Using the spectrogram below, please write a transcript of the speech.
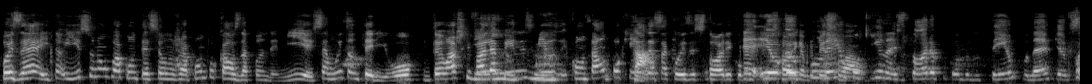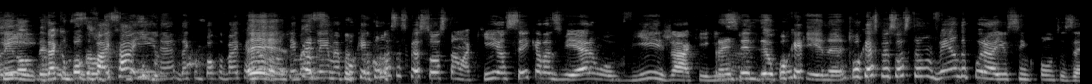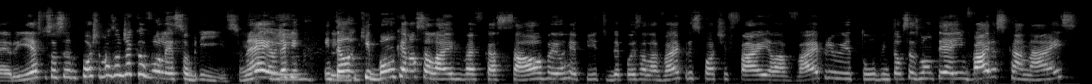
Pois é, então, e isso não aconteceu no Japão por causa da pandemia, isso é muito anterior. Então, eu acho que vale sim, a pena contar um pouquinho tá. dessa coisa histórica, é, eu, histórica eu pulei um pouquinho na história por conta do tempo, né? Que eu falei sim, daqui um pouco vai cair, né? Daqui um pouco vai cair. É, não, não tem mas... problema, é porque como essas pessoas estão aqui, eu sei que elas vieram ouvir já aqui. Para entender o porque, porquê, né? Porque as pessoas estão vendo por aí o 5.0 e as pessoas dizem, poxa, mas onde é que eu vou ler sobre isso, né? Sim, é que... Então, que bom que a nossa live vai ficar salva, eu repito, depois ela vai para o Spotify, ela vai para o YouTube. Então, vocês vão ter aí em vários canais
